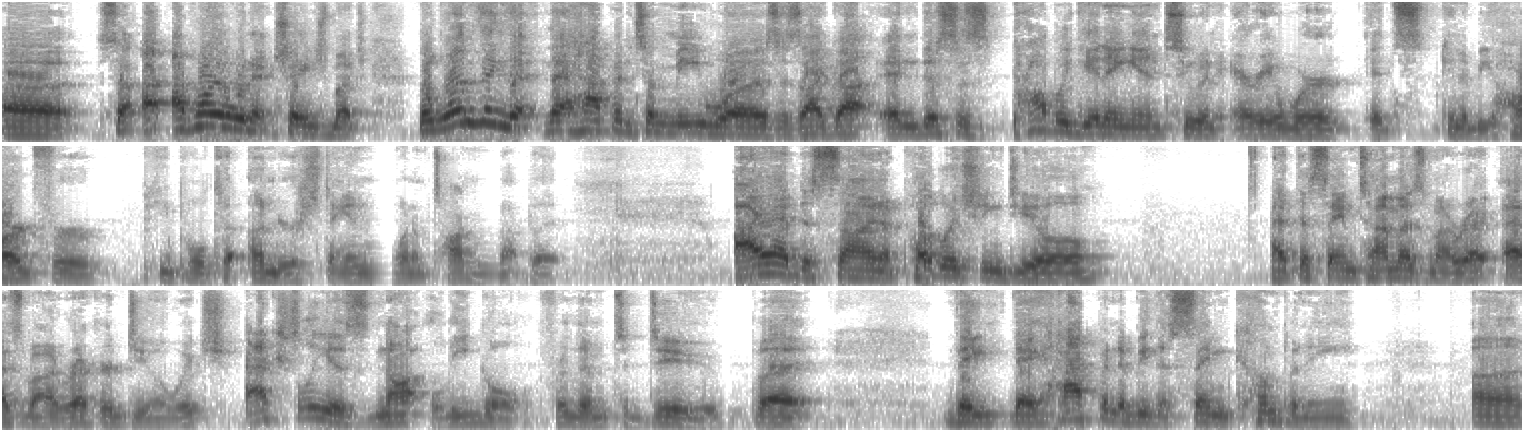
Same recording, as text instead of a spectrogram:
Uh, so I, I, probably wouldn't change much. The one thing that, that happened to me was is I got, and this is probably getting into an area where it's going to be hard for people to understand what I'm talking about, but I had to sign a publishing deal at the same time as my as my record deal, which actually is not legal for them to do, but they they happen to be the same company, uh,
